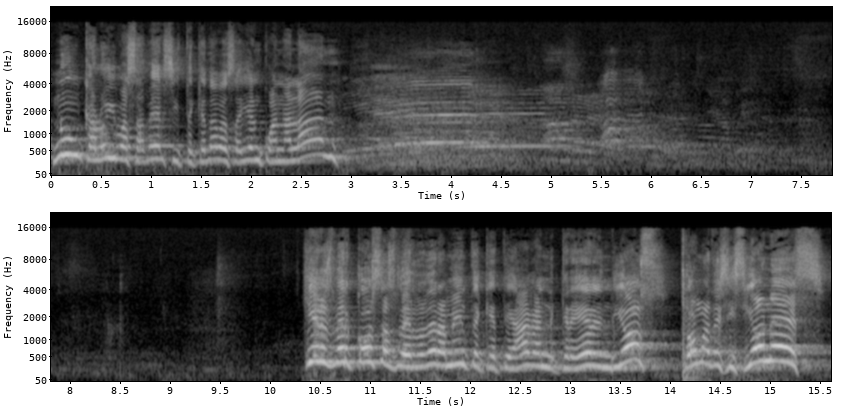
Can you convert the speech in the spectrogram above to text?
Nunca lo ibas a ver si te quedabas allá en Cuanalán. ¿Quieres ver cosas verdaderamente que te hagan creer en Dios? Toma decisiones.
